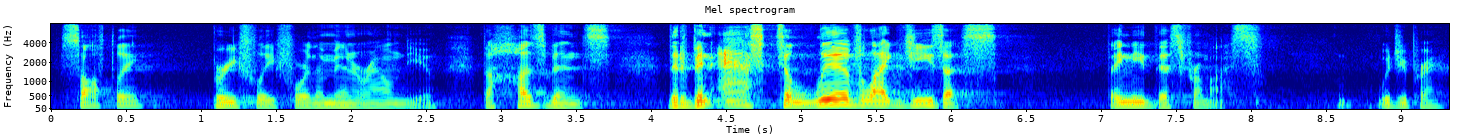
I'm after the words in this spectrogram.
softly, briefly for the men around you, the husbands that have been asked to live like Jesus? They need this from us. Would you pray?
